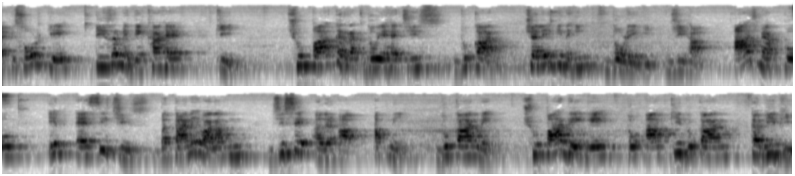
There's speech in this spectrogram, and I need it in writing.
एपिसोड के टीजर में देखा है कि छुपा कर रख दो यह चीज़ दुकान चलेगी नहीं, दौड़ेगी। जी हाँ। आज मैं आपको एक ऐसी चीज़ बताने वाला हूँ, जिसे अगर आप अपनी दुकान में छुपा देंगे तो आपकी दुकान कभी भी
